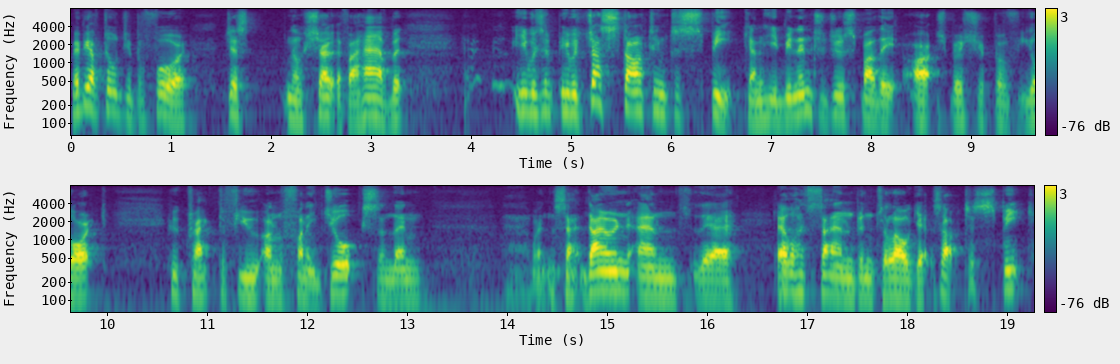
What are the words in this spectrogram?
Maybe I've told you before, just you know, shout if I have, but he was, he was just starting to speak, and he'd been introduced by the Archbishop of York, who cracked a few unfunny jokes, and then uh, went and sat down, and the El Hassan bin Talal gets up to speak,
